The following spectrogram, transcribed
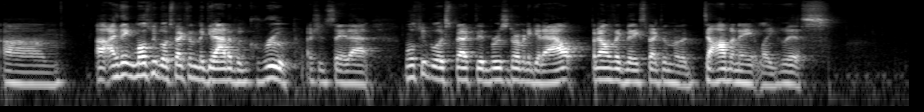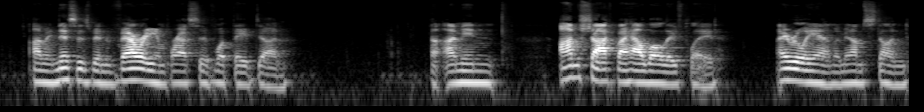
Um, I think most people expect them to get out of a group. I should say that most people expected Bruce Dortmund to get out, but I don't think they expect them to dominate like this. I mean, this has been very impressive what they've done. I mean, I'm shocked by how well they've played. I really am. I mean, I'm stunned,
